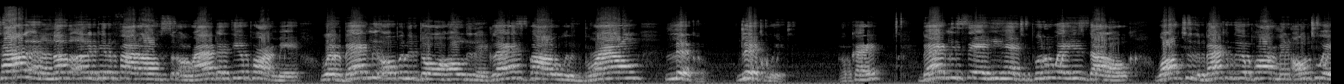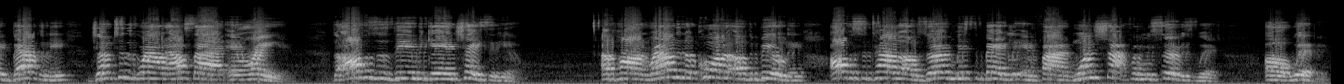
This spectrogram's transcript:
Tyler and another unidentified officer arrived at the apartment where Bagley opened the door holding a glass bottle with brown liquor, liquid. Okay? Bagley said he had to put away his dog, walked to the back of the apartment onto a balcony, jumped to the ground outside, and ran. The officers then began chasing him. Upon rounding the corner of the building, Officer Tyler observed Mr. Bagley and fired one shot from his service uh, weapon,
